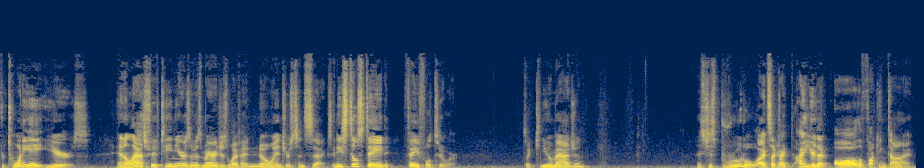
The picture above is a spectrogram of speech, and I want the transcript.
for 28 years. In the last 15 years of his marriage, his wife had no interest in sex, and he still stayed faithful to her. It's like, can you imagine? It's just brutal. It's like I, I hear that all the fucking time.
